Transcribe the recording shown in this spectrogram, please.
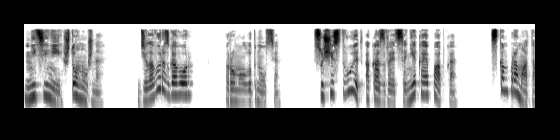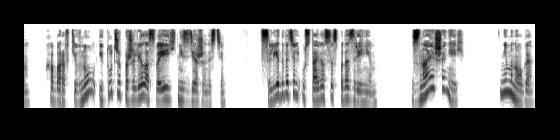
Не тяни, что нужно?» «Деловой разговор», — Рома улыбнулся. «Существует, оказывается, некая папка. С компроматом». Хабаров кивнул и тут же пожалел о своей несдержанности. Следователь уставился с подозрением. «Знаешь о ней?» «Немного.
